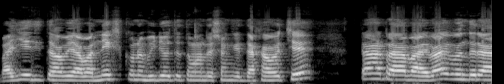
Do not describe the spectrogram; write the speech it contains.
বাজিয়ে দিতে হবে। আবার নেক্সট কোনো ভিডিওতে তোমাদের সঙ্গে দেখা হচ্ছে। টাটা বাই বাই বন্ধুরা।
